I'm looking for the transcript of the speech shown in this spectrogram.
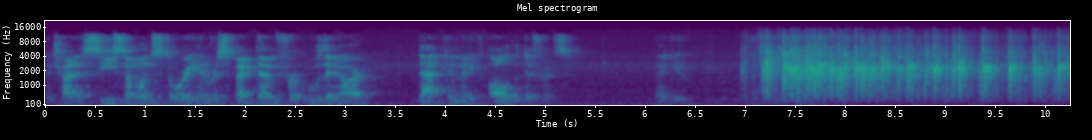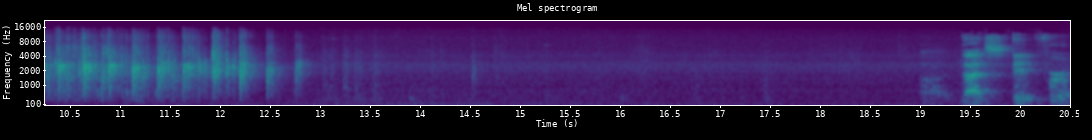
and try to see someone's story and respect them for who they are, that can make all the difference. Thank you. Uh, that's it for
